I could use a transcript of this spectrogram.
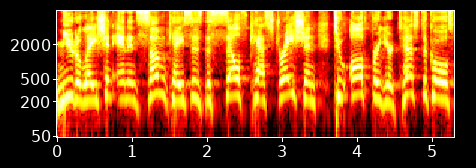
mutilation. And in some cases, the self-castration to offer your testicles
